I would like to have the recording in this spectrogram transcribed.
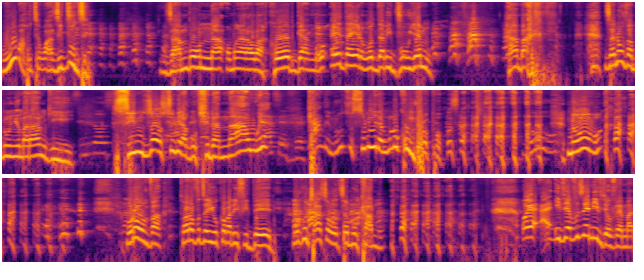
wubahutse wazivuze nzambona umwana w'abakobwa ngo edayero ngo ndabivuyemo. Haba nza numva mu nyuma arambwiye. Sinzosubira gukina nawe kandi ntuzusubire no kumporopoza n'ubu. Murumva twaravuze yuko bari fideli. Nuko cyasohotse mu kanwa ibyo yavuze ni ibyo vurema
